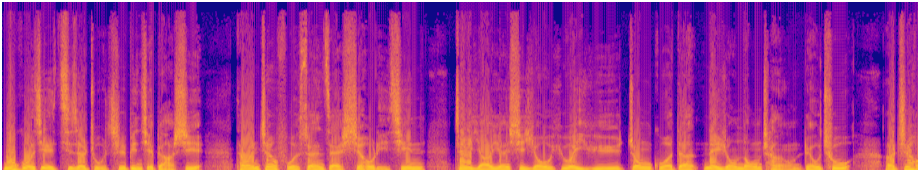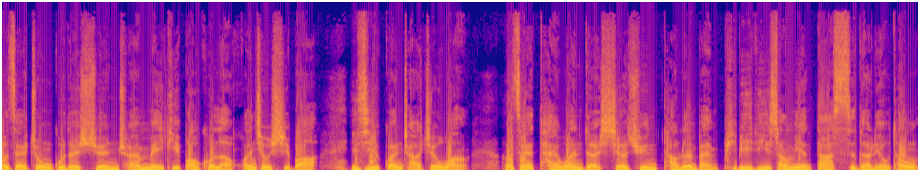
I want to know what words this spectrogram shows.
无国界记者组织并且表示，台湾政府虽然在事后厘清这个谣言是由于位于中国的内容农场流出，而之后在中国的宣传媒体包括了《环球时报》以及观察者网，而在台湾的社群讨论版 PPT 上面大肆的流通，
